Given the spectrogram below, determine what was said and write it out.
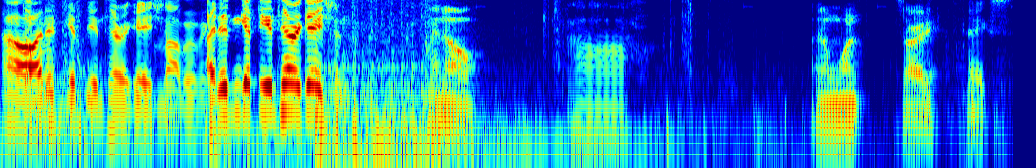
Oh, I didn't get the interrogation. I'm not moving. I didn't get the interrogation. I know. Oh, I don't want. Sorry. thanks.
